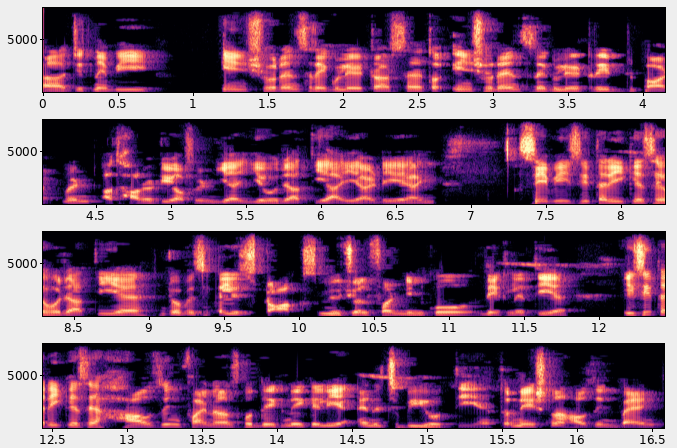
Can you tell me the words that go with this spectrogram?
जितने भी इंश्योरेंस रेगुलेटर्स हैं तो insurance regulatory department authority of India ये हो जाती है आईआरडीआई से भी इसी तरीके से हो जाती है, जो बेसिकली स्टॉक्स म्यूचुअल फंड इनको देख लेती है। इसी तरीके से हाउसिंग फाइनेंस को देखने के लिए एनएचबी होती है। तो नेशनल हाउसिंग बैंक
